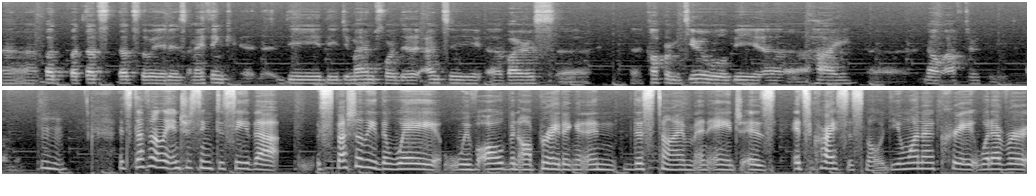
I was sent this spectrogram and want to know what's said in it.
Uh, but but that's that's the way it is, and I think the the demand for the anti-virus uh, uh, copper material will be uh, high uh, now after the pandemic. It's definitely interesting to see that, especially the way we've all been operating in this time and age is it's crisis mode. You want to create whatever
